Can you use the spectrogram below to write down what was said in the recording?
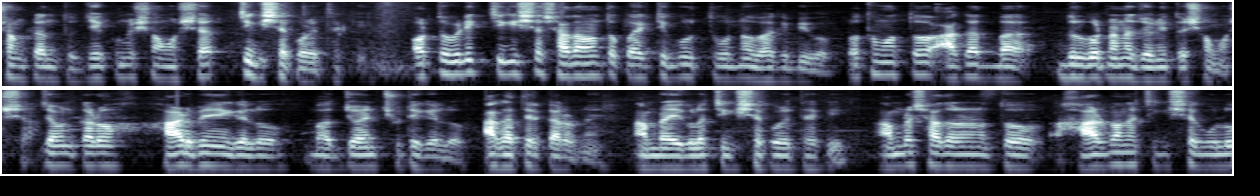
সংক্রান্ত যে কোনো সমস্যার চিকিৎসা করে থাকি। অর্থোপেডিক চিকিৎসা সাধারণত কয়েকটি গুরুত্বপূর্ণ ভাগে বিভক্ত। প্রথমত, আঘাত বা দুর্ঘটনাজনিত সমস্যা, যেমন কারও হাড় ভেঙে গেল বা জয়েন্ট ছুটে গেল, আঘাতের কারণে আমরা এগুলো চিকিৎসা করে থাকি। আমরা সাধারণত হাড় ভাঙা চিকিৎসাগুলো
